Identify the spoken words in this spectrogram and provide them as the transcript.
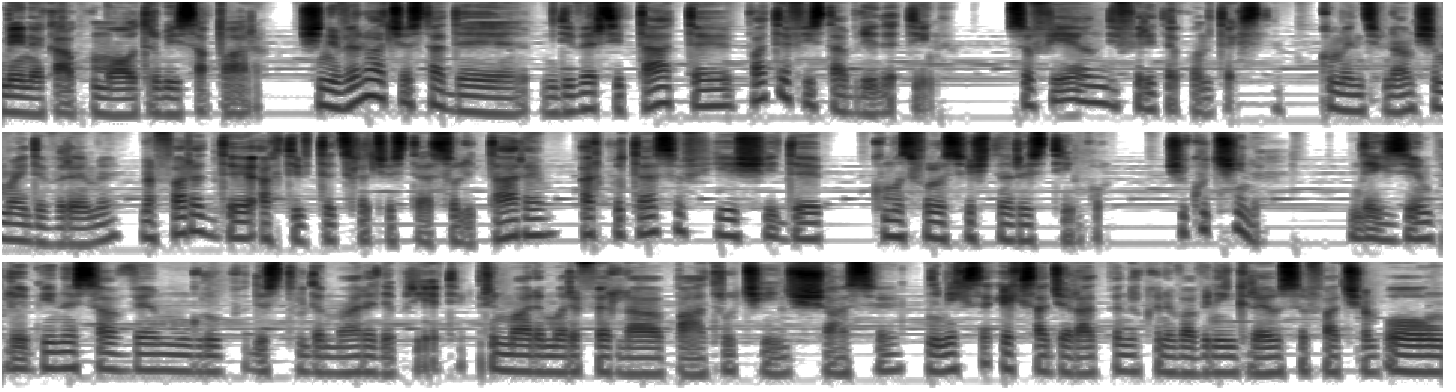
bine că acum au trebuit să apară. Și nivelul acesta de diversitate poate fi stabilit de tine, să fie în diferite contexte. Cum menționam și mai devreme, în afară de activitățile acestea solitare, ar putea să fie și de cum îți folosești în rest timpul și cu cine. De exemplu, e bine să avem un grup destul de mare de prieteni. Prin mare mă refer la 4, 5, 6, nimic exagerat pentru că ne va veni greu să facem o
